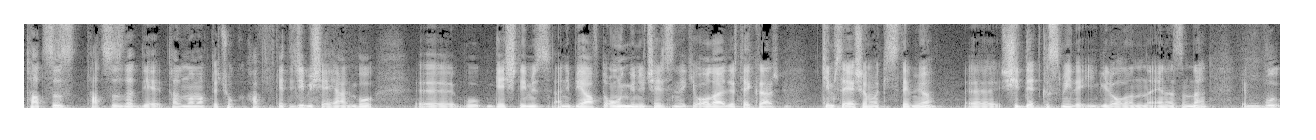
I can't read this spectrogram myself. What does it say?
tatsız tatsız da diye tanımlamak da çok hafifletici bir şey yani bu e, bu geçtiğimiz hani bir hafta 10 gün içerisindeki olayları tekrar kimse yaşamak istemiyor. E, şiddet kısmı ile ilgili olanını en azından. E, bu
